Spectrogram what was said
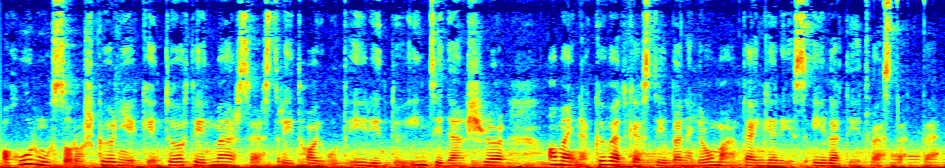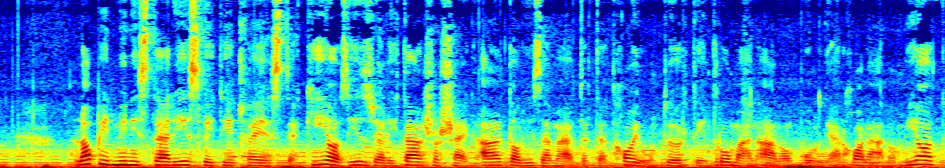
a Hurmus-szoros környékén történt Mercer Street hajót érintő incidensről, amelynek következtében egy román tengerész életét vesztette. Lapid miniszter részvétét fejezte ki az izraeli társaság által üzemeltetett hajón történt román állampolgár halála miatt,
